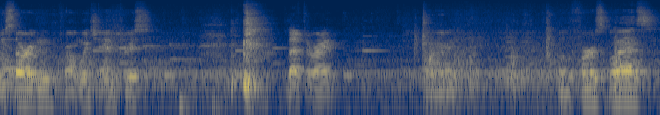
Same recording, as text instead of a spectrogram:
we starting from which end, Chris? Left to right. All right. So the first glass.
